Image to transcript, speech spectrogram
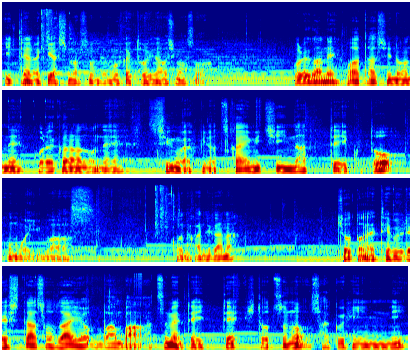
言ったような気がしますのでもう一回取り直しますわ。これがね私のねこれからのねシグマ FP の使い道になっていくと思います。こんな感じかな。ちょっとね手ぶれした素材をバンバン集めていって一つの作品に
